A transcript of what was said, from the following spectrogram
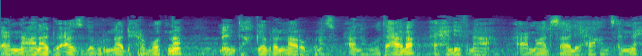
ያኒ ንዓና ዱዓ ዝገብሩልና ድሕሪ ሞትና ምእንቲ ክገብረልና ረብና ስብሓንሁ ወተዓላ ኣሕሊፍና ኣዕማል ሳሊሓ ክንጸንሕ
